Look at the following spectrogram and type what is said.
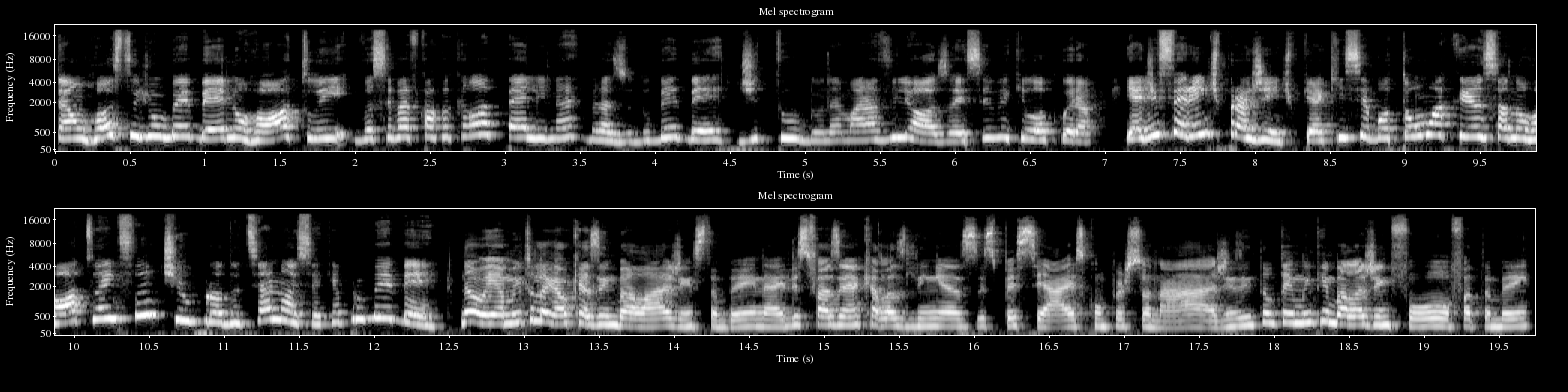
É um rosto de um bebê no rótulo e você vai ficar com aquela pele, né, Brasil, do bebê, de tudo, né? Maravilhosa. Aí você vê que loucura. E é diferente pra gente, porque aqui você botou uma criança no rótulo, é infantil o produto. Você, ah, não, isso aqui é pro bebê. Não, e é muito legal que as embalagens também, né? Eles fazem aquelas linhas especiais com personagens. Então tem muita embalagem fofa também.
